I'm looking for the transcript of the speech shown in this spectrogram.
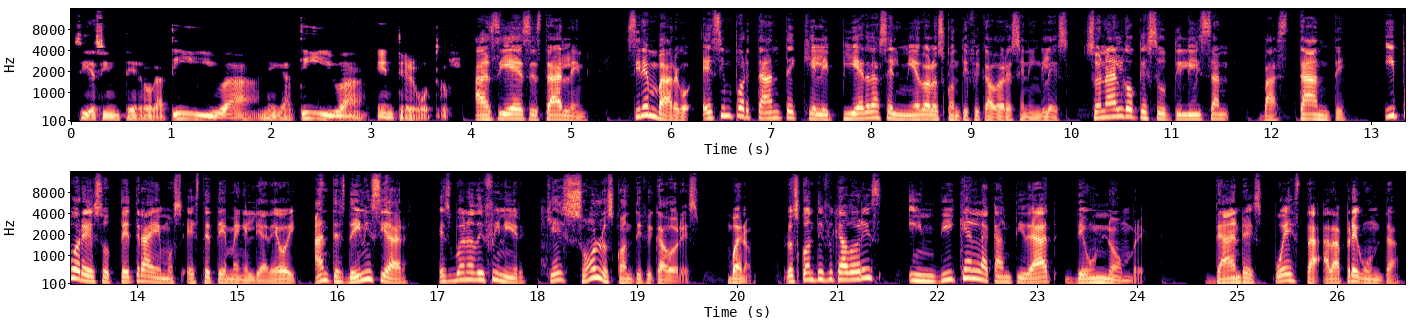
si es interrogativa, negativa, entre otros. Así es, Starling. Sin embargo, es importante que le pierdas el miedo a los cuantificadores en inglés. Son algo que se utilizan bastante y por eso te traemos este tema en el día de hoy. Antes de iniciar, es bueno definir qué son los cuantificadores. Bueno, los cuantificadores indican la cantidad de un nombre dan respuesta a la pregunta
